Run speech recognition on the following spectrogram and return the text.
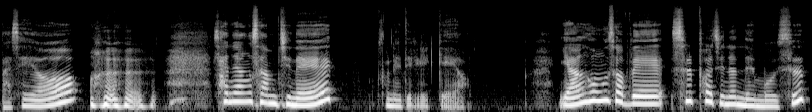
마세요. 사냥삼 진액 보내드릴게요. 양홍섭의 슬퍼지는 내 모습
